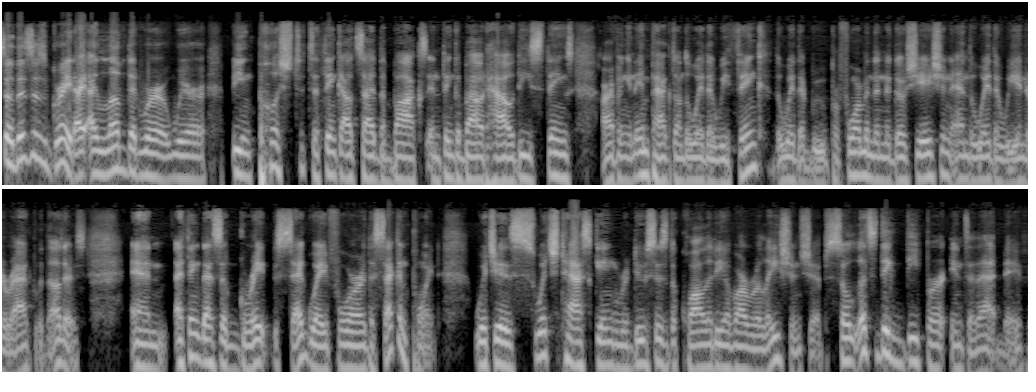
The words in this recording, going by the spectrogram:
so this is great. I, I love that we're we're being pushed to think outside the box and think about how these things are having an impact on the way that we think, the way that we perform in the negotiation, and the way that we interact with others. And I think that's a great segue for the second point, which is switch tasking reduces the quality of our relationships. So let's dig deeper into that, Dave.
